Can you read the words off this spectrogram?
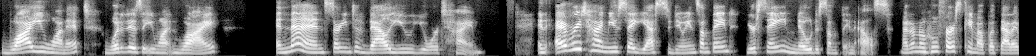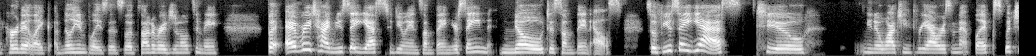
why you want it, what it is that you want, and why. And then starting to value your time. And every time you say yes to doing something, you're saying no to something else. I don't know who first came up with that. I've heard it like a million places. So it's not original to me. But every time you say yes to doing something, you're saying no to something else. So if you say yes to, you know, watching three hours of Netflix, which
